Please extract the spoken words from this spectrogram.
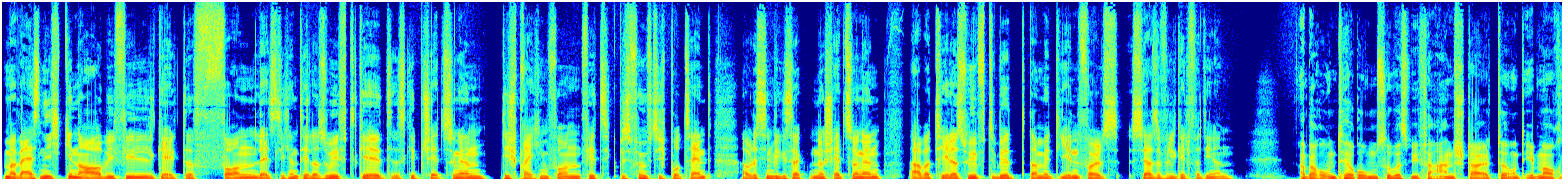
Man weiß nicht genau, wie viel Geld davon letztlich an Taylor Swift geht. Es gibt Schätzungen, die sprechen von 40 bis 50 Prozent, aber das sind wie gesagt nur Schätzungen. Aber Taylor Swift wird damit jedenfalls sehr, sehr viel Geld verdienen. Aber rundherum, sowas wie Veranstalter und eben auch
